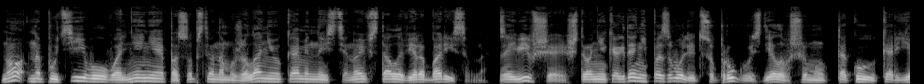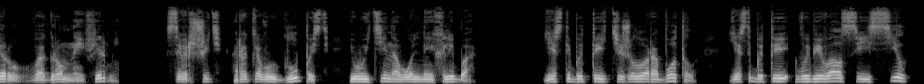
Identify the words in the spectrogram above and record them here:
но на пути его увольнения по собственному желанию каменной стеной встала Вера Борисовна, заявившая, что никогда не позволит супругу, сделавшему такую карьеру в огромной фирме, совершить роковую глупость и уйти на вольные хлеба. Если бы ты тяжело работал, если бы ты выбивался из сил,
